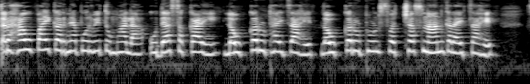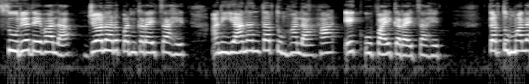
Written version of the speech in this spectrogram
तर हा उपाय करण्यापूर्वी तुम्हाला उद्या सकाळी लवकर उठायचं आहे. लवकर उठून स्वच्छ स्नान करायचं आहे. सूर्यदेवाला जल अर्पण करायचं आहे. आणि यानंतर तुम्हाला हा एक उपाय करायचा आहे. तर तुम्हाला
